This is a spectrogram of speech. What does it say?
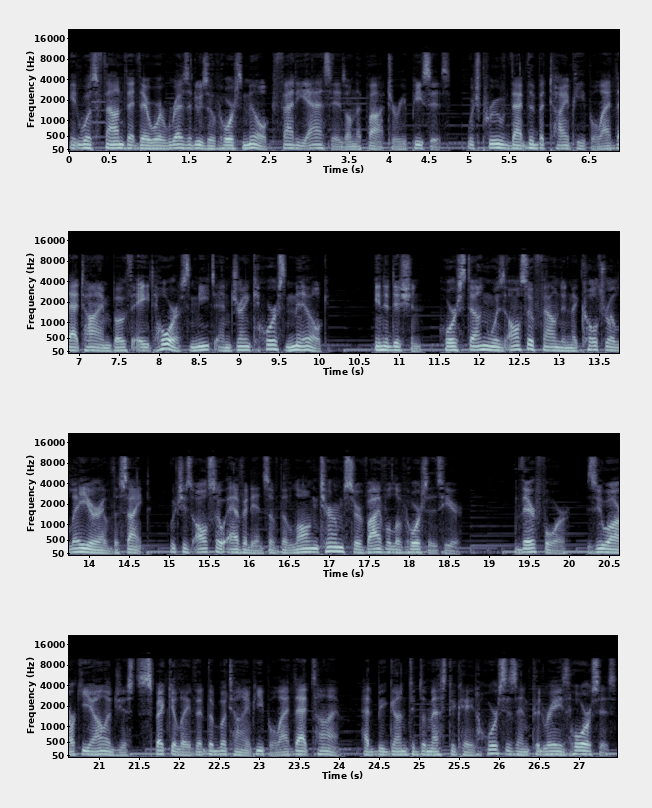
it was found that there were residues of horse milk fatty acids on the pottery pieces which proved that the Botai people at that time both ate horse meat and drank horse milk. In addition, horse dung was also found in the cultural layer of the site, which is also evidence of the long-term survival of horses here. Therefore, zooarchaeologists speculate that the Botai people at that time, had begun to domesticate horses and could raise horses.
